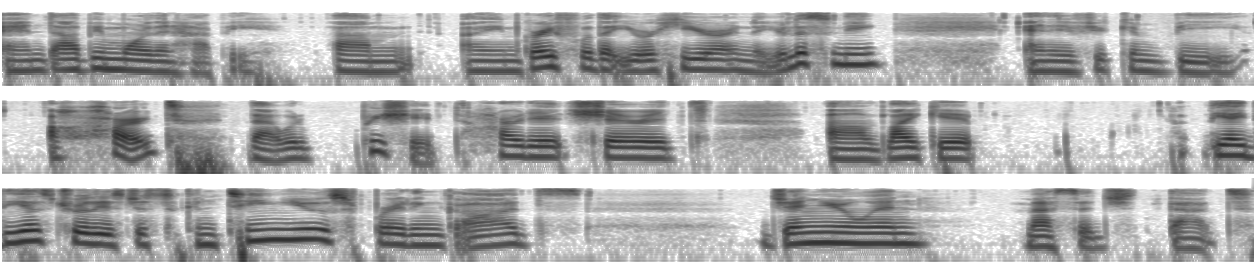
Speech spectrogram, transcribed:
and I'll be more than happy. Um, I am grateful that you're here and that you're listening. And if you can be a heart, that would appreciate it. Heart it, share it, um, like it. The idea is truly is just to continue spreading God's genuine message that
